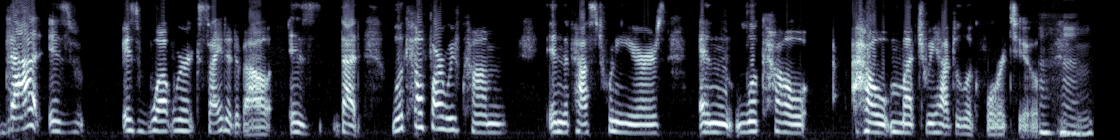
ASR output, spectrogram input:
that is is what we're excited about. Is that look how far we've come in the past twenty years, and look how how much we have to look forward to. Mm-hmm. Mhm.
